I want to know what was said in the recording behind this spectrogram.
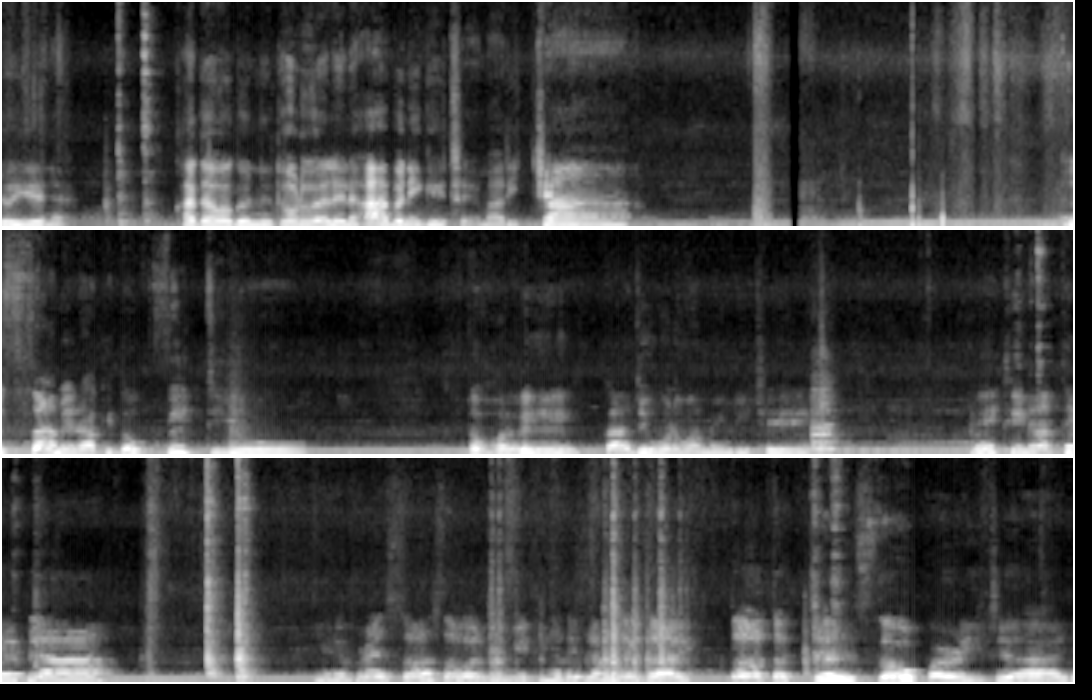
જોઈએ ને. ખાધા વગરનું થોડું લઈને આ બની ગઈ છે મારી ચા. સામે રાખી દઉં વીડિયો તો હવે કાજુ વણવા માંડી છે. મેથીના થેપલા. યુનો ફ્રેન્ડ સવાર સવારમાં મેથીના થેપલા મળી જાય તો તો જલસો પડી જાય.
